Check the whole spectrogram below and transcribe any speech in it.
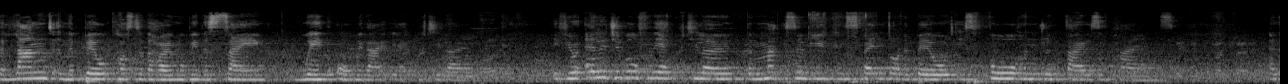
The land and the build cost of the home will be the same with or without the equity loan. If you're eligible for the equity loan, the maximum you can spend on a build is £400,000. An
